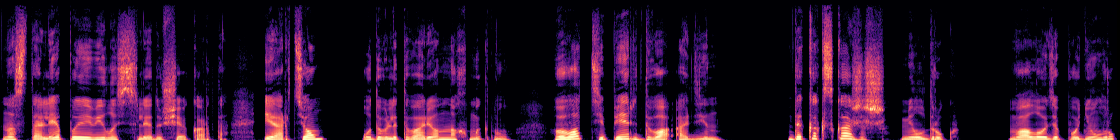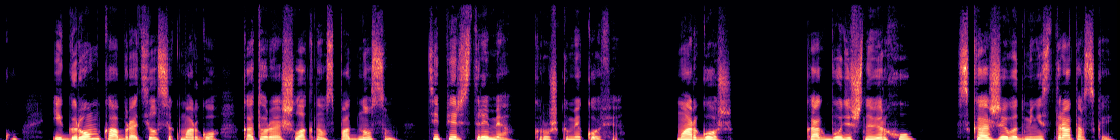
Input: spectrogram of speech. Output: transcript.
На столе появилась следующая карта, и Артём удовлетворенно хмыкнул. Вот теперь два-один. «Да как скажешь, мил друг». Володя поднял руку и громко обратился к Марго, которая шла к нам с подносом, теперь с тремя кружками кофе. «Маргош, как будешь наверху, скажи в администраторской,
